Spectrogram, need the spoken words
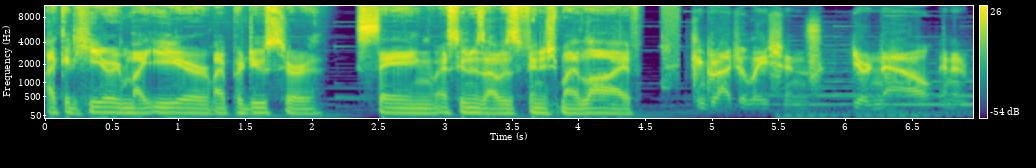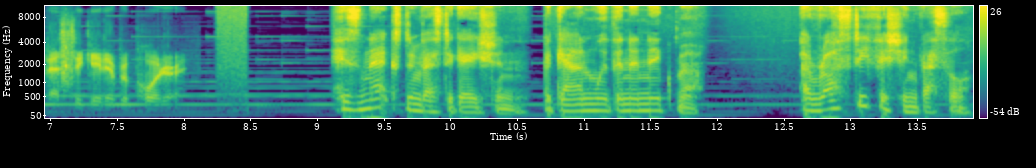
I could hear in my ear my producer saying, as soon as I was finished my live, Congratulations, you're now an investigative reporter. His next investigation began with an enigma a rusty fishing vessel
